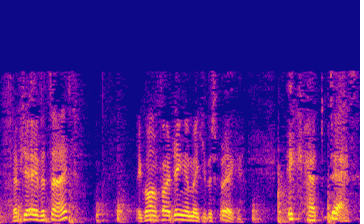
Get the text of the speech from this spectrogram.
Heb je even tijd? Ik wou een paar dingen met je bespreken. Ik heb tijd.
